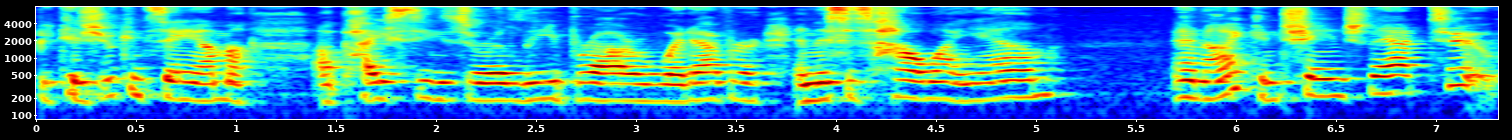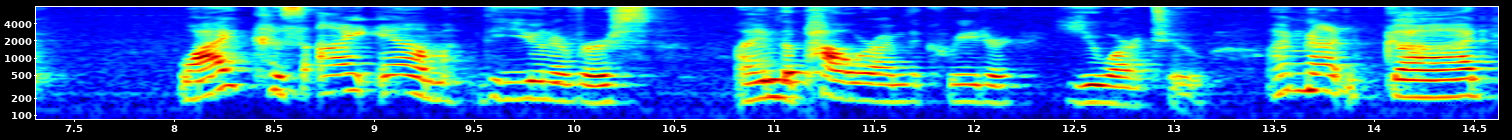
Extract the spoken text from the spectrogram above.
Because you can say I'm a, a Pisces or a Libra or whatever, and this is how I am, and I can change that too. Why? Because I am the universe. I am the power. I'm the creator. You are too. I'm not God.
